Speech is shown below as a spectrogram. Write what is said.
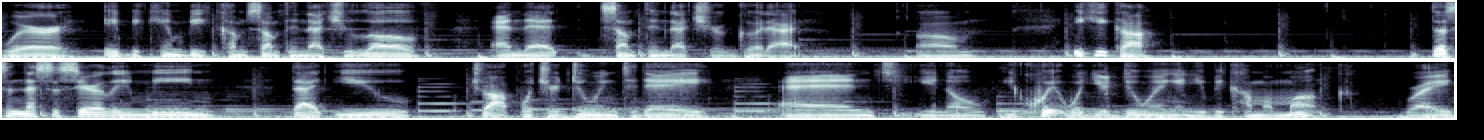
where it can become something that you love and that something that you're good at. Um, ikiga doesn't necessarily mean that you drop what you're doing today and you know you quit what you're doing and you become a monk right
